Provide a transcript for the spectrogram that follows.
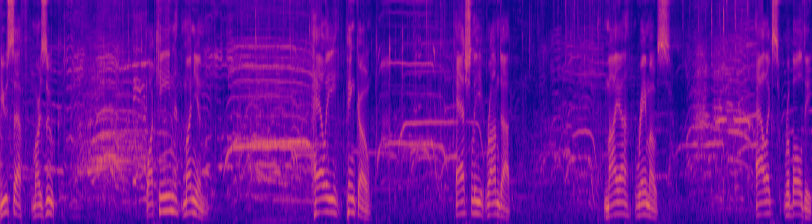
Youssef Marzouk, Joaquin Munyon, Haley Pinko, Ashley Ramdat, Maya Ramos, Alex Riboldi,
